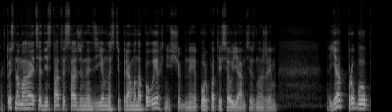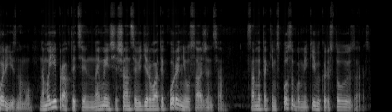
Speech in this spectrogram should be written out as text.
Хтось намагається дістати саджанець з ємності прямо на поверхні, щоб не порпатися у ямці з ножем. Я пробував по-різному. На моїй практиці найменші шанси відірвати корені у саджанця саме таким способом, який використовую зараз.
